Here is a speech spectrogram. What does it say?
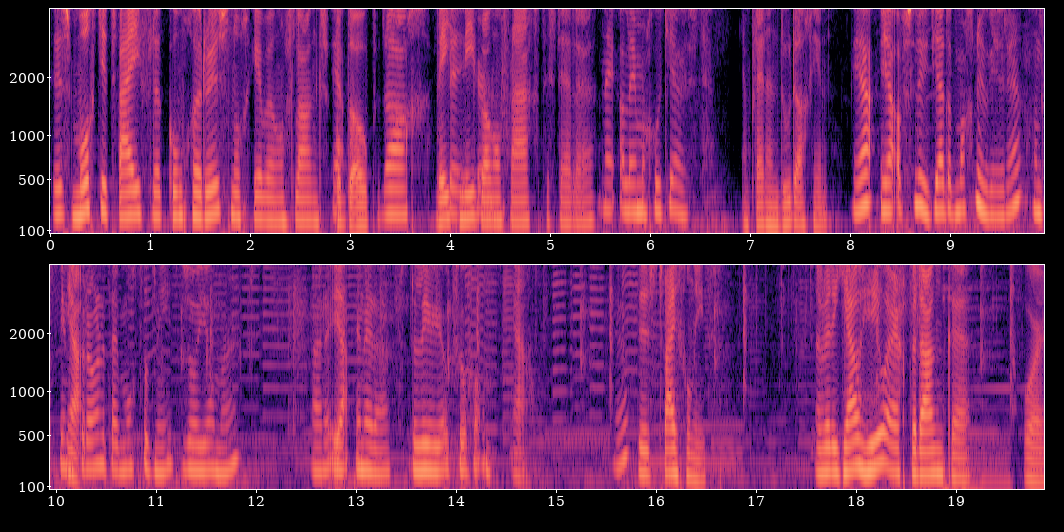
Dus mocht je twijfelen, kom gerust nog een keer bij ons langs Ja. op de open dag. Wees niet bang om vragen te stellen. Nee, alleen maar goed juist. En plan een doedag in. Ja, ja, absoluut. Ja, dat mag nu weer, hè? Want in Ja. de coronatijd mocht dat niet. Dat is wel jammer. Maar eh, ja, inderdaad. Daar leer je ook veel van. Ja. Ja. Dus twijfel niet. Dan wil ik jou heel erg bedanken voor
